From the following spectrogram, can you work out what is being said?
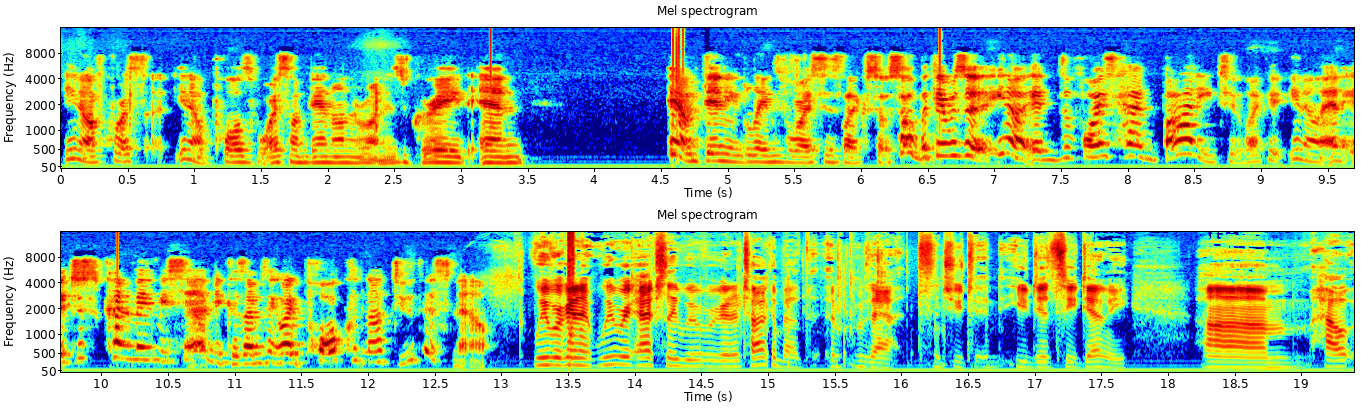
you know, of course, you know Paul's voice on Band on the Run is great, and you know Denny Laine's voice is like so so. But there was a you know it, the voice had body too, like it, you know, and it just kind of made me sad because I'm thinking like Paul could not do this now. We were gonna. We were actually. We were gonna talk about that since you did. You did see Denny. Um, how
